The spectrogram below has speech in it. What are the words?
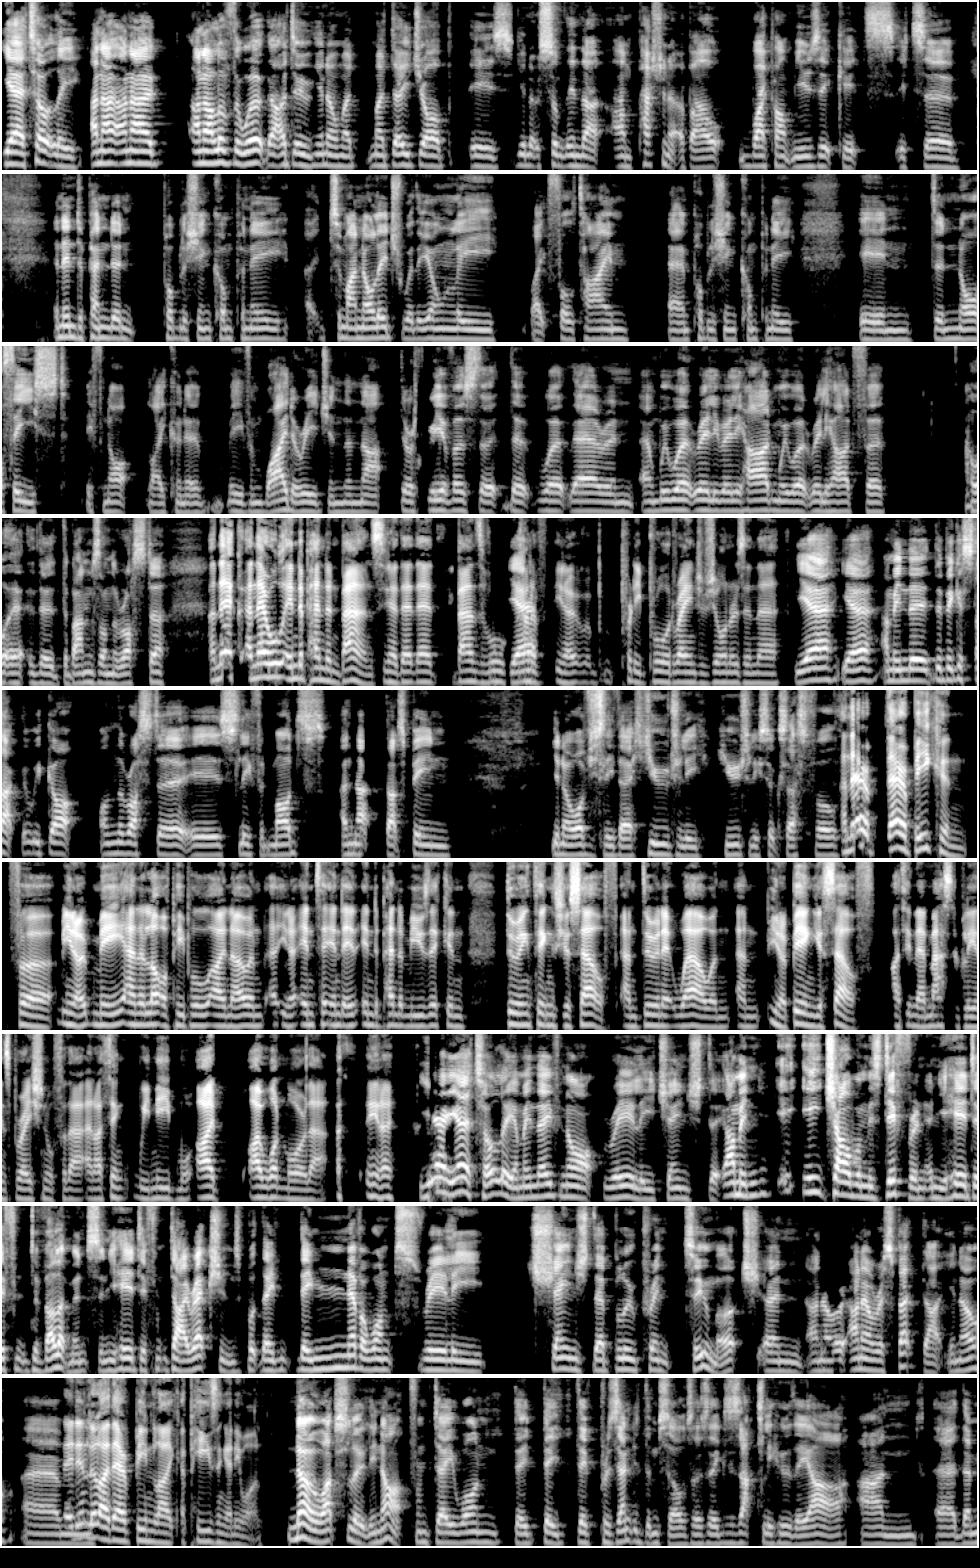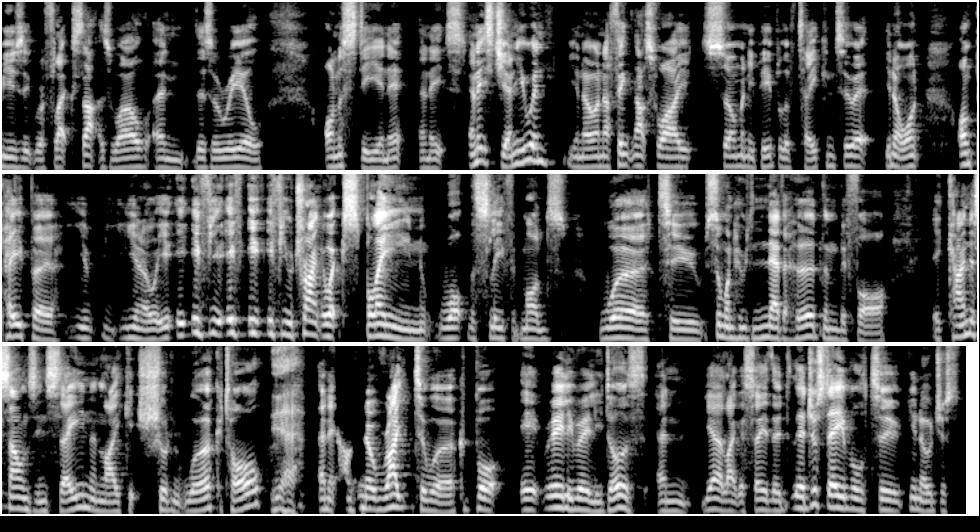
Yeah, totally. And I and I and I love the work that I do. You know, my my day job is you know something that I'm passionate about. Wipeout Music. It's it's a an independent publishing company. Uh, to my knowledge, we're the only like full time um, publishing company in the northeast if not like in a even wider region than that. There are three of us that that work there, and and we work really really hard, and we work really hard for our, the the bands on the roster. And they're and they're all independent bands. You know, they're they're bands of all yeah. kind of you know pretty broad range of genres in there. Yeah, yeah. I mean, the the biggest stack that we've got on the roster is Sleaford Mods, and that that's been you know, obviously they're hugely, hugely successful, and they're they're a beacon for you know me and a lot of people I know, and uh, you know, into, into independent music and doing things yourself and doing it well, and and you know, being yourself. I think they're massively inspirational for that, and I think we need more. I I want more of that. you know. Yeah, yeah, totally. I mean, they've not really changed. I mean, each album is different, and you hear different developments and you hear different directions, but they they never once really changed their blueprint too much, and and I, and I respect that. You know, um, they didn't look like they've been like appeasing anyone. No, absolutely not. From day one, they they they've presented themselves as exactly who they are, and uh, their music reflects that as well. And there's a real honesty in it and it's and it's genuine you know and i think that's why so many people have taken to it you know on on paper you you know if you if if you're trying to explain what the sleaford mods were to someone who's never heard them before, it kind of sounds insane and like it shouldn't work at all. Yeah. And it has no right to work, but it really, really does. And yeah, like I say, they're, they're just able to, you know, just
